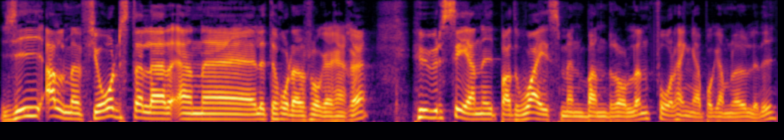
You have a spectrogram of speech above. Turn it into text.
J. Almenfjord ställer en eh, lite hårdare fråga kanske. Hur ser ni på att Wiseman-banderollen får hänga på Gamla Ullevi?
